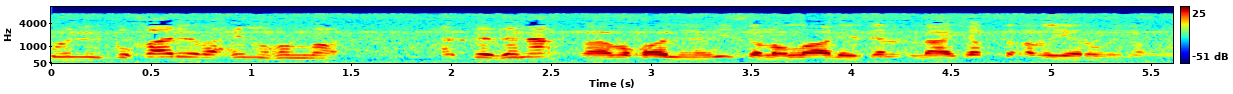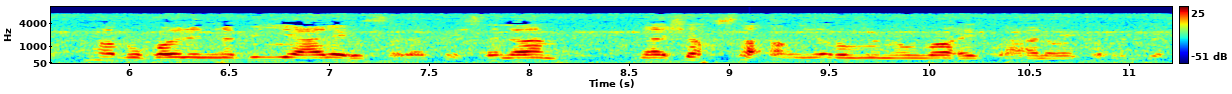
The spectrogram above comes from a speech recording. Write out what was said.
يقول البخاري رحمه الله. حدثنا باب قول النبي صلى الله عليه وسلم لا شخص أغير من الله. باب قول النبي عليه الصلاة والسلام لا شخص أغير من الله تعالى وتقدس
